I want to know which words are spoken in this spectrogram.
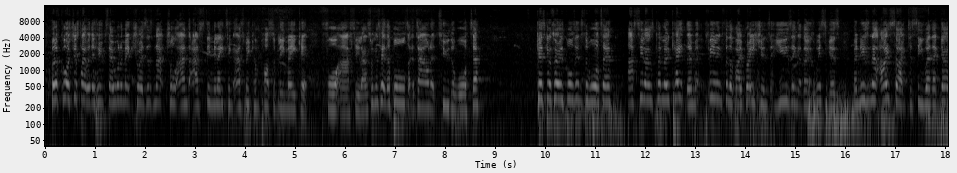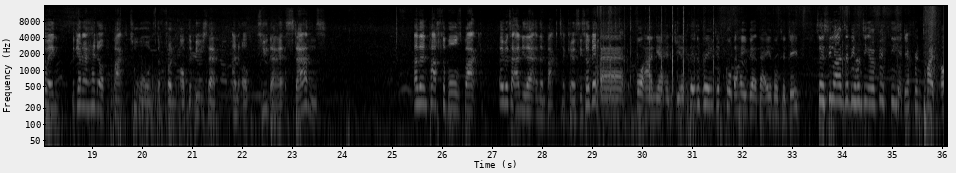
But of course, just like with the hoops, they want to make sure it's as natural and as stimulating as we can possibly make it for our sea lions. So we're going to take the balls down to the water. Kids going to throw his balls into the water. Our sea lions can locate them, feeling for the vibrations using those whiskers, and using their eyesight to see where they're going they're going to head up back towards the front of the beach there and up to their stands. And then pass the balls back over to Anya there and then back to Kirsty. So a bit uh, for Anya and Gina because it's a really difficult behaviour they're able to do. So sea lions will be hunting over 50 different types of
